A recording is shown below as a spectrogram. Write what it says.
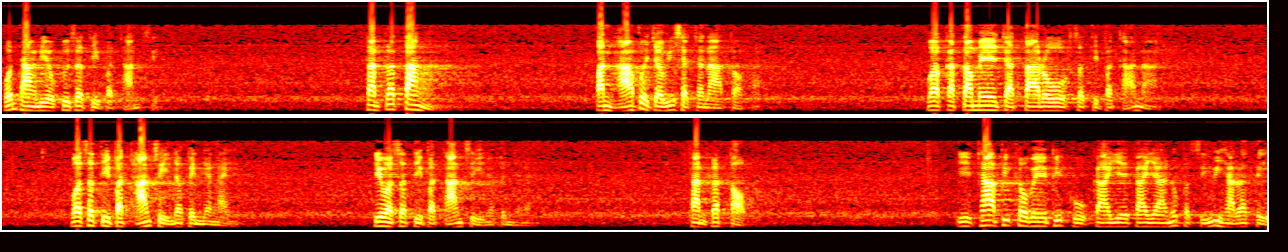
ผลทางเดียวคือสติปัฏฐานสิท่านก็ตั้งปัญหาเพื่อจะวิสัชนาต่อไปว่ากะตะเมจัตตาโร สะติปัฏฐานา ว่าสติปัฏฐานสี่นั้นเป็นยังไง ที่ว่าสติปัฏฐานสี่นั้นเป็นยังไง ท่านก็ตอบอิธะ ภิกขะเว ภิกขุกาเยกายานุปัสสีวิหะระติ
